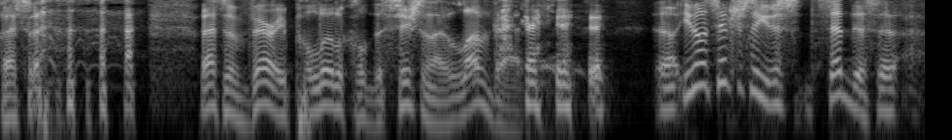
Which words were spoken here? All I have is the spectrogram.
That's a, that's a very political decision. I love that. uh, you know, it's interesting. You just said this. Uh,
